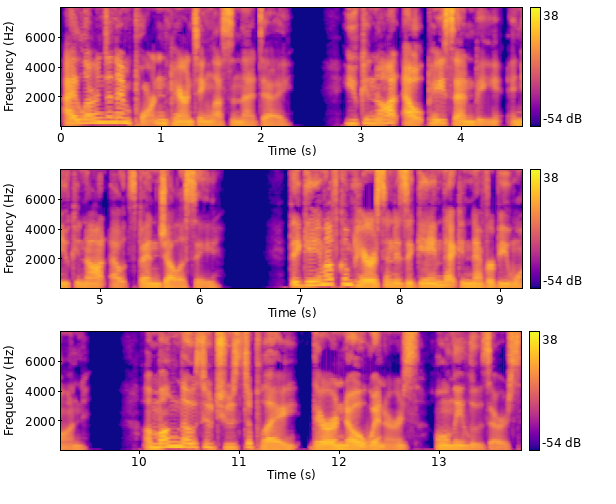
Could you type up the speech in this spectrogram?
I learned an important parenting lesson that day. You cannot outpace envy, and you cannot outspend jealousy. The game of comparison is a game that can never be won. Among those who choose to play, there are no winners, only losers.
